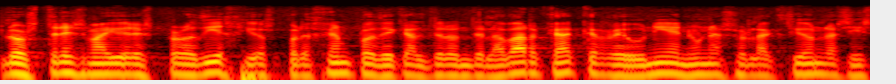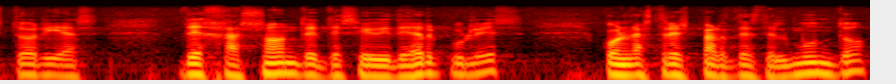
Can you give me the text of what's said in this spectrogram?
los tres mayores prodigios, por ejemplo, de Calderón de la Barca, que reunía en una sola acción las historias de Jasón, de Teseo y de Hércules, con las tres partes del mundo,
